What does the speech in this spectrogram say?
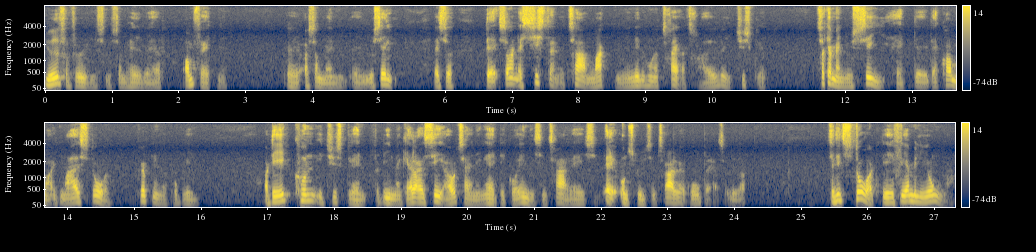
jødeforfølgelsen, som havde været omfattende øh, og som man øh, jo selv, altså da så nazisterne tager magten i 1933 i Tyskland, så kan man jo se, at øh, der kommer et meget stort flygtningeproblem. Og det er ikke kun i Tyskland, fordi man kan allerede se aftegningen af, at det går ind i Centralasien, øh, undskyld, Centraleuropa og så videre. Så det er stort, det er flere millioner.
